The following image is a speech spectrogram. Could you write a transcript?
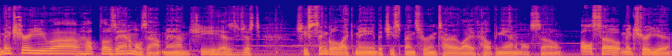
But make sure you uh, help those animals out, man. She is just, she's single like me, but she spends her entire life helping animals. So also make sure you,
